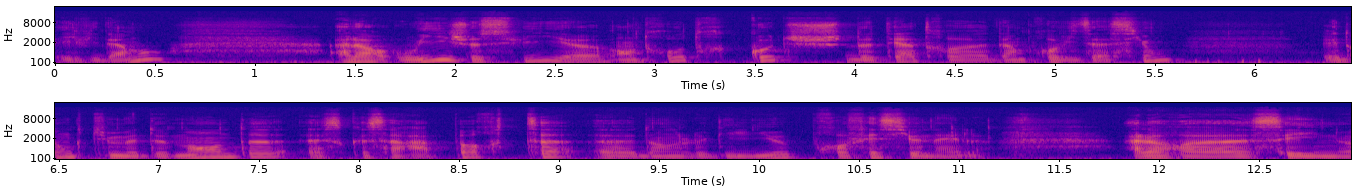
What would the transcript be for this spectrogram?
évidemment. Alors oui, je suis entre autres coach de théâtre d'improvisation et donc tu me demandes ce que ça rapporte euh, dans le milieu professionnel? Alors euh, c'est une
